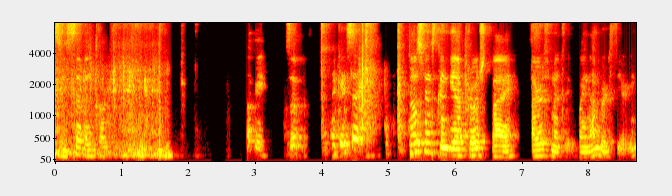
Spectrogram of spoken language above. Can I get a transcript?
see 7 torsion. Okay, so like I said, those things can be approached by arithmetic by number theory.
